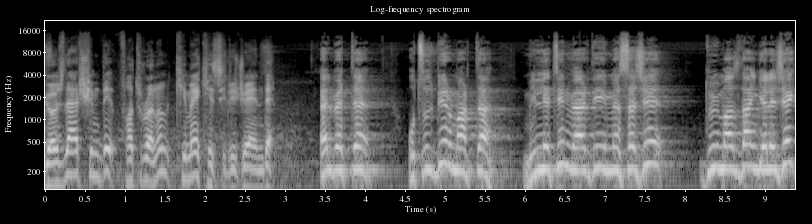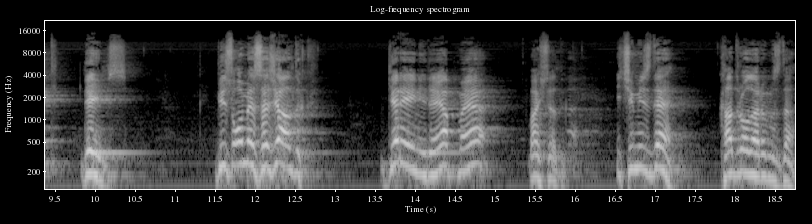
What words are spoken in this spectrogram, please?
gözler şimdi faturanın kime kesileceğinde. Elbette 31 Mart'ta milletin verdiği mesajı duymazdan gelecek değiliz. Biz o mesajı aldık. Gereğini de yapmaya başladık. İçimizde, kadrolarımızda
